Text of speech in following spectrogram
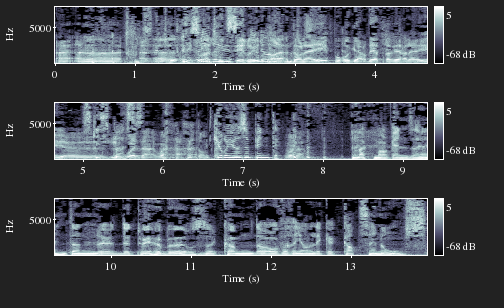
un, un- un- un- un trou de serrure dans la, dans la haie pour regarder à travers la haie euh, Ce qui se le passe. voisin. Voilà. Donc, Curieuse pinte. voilà. Zijn dan de, de twee gebeurs comme dans Ouvrian les que quatre en ons.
